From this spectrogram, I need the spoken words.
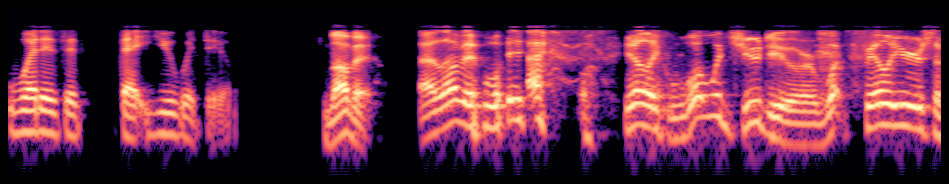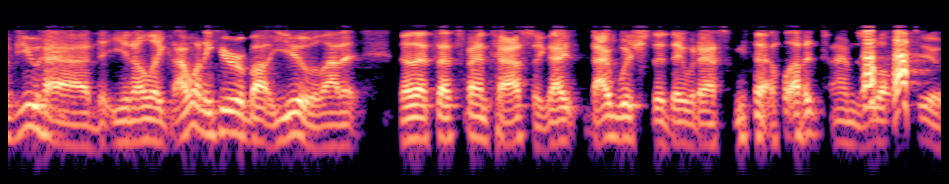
what is it that you would do? Love it. I love it. What, you know, like what would you do, or what failures have you had? You know, like I want to hear about you a lot of. No, that's that's fantastic. I I wish that they would ask me that a lot of times as well too.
